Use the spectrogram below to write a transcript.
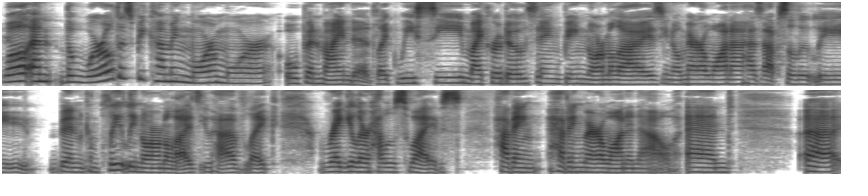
Well, and the world is becoming more and more open minded. Like we see microdosing being normalized. You know, marijuana has absolutely been completely normalized. You have like regular housewives having having marijuana now. And uh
